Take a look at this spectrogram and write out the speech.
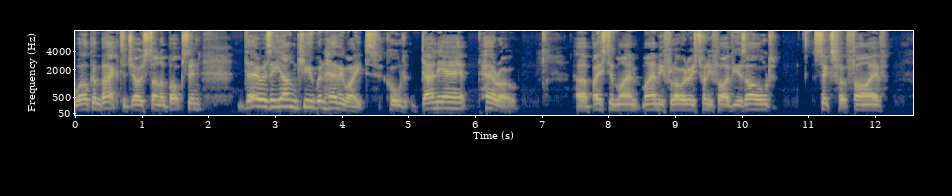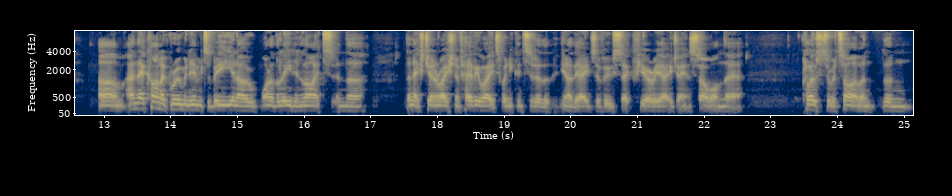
Welcome back to Joe Stunner Boxing. There is a young Cuban heavyweight called Dainier Pero, uh, based in Miami, Florida. He's 25 years old, six foot five, um, and they're kind of grooming him to be, you know, one of the leading lights in the the next generation of heavyweights. When you consider that, you know, the age of Usyk, Fury, AJ, and so on, they're closer to retirement than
